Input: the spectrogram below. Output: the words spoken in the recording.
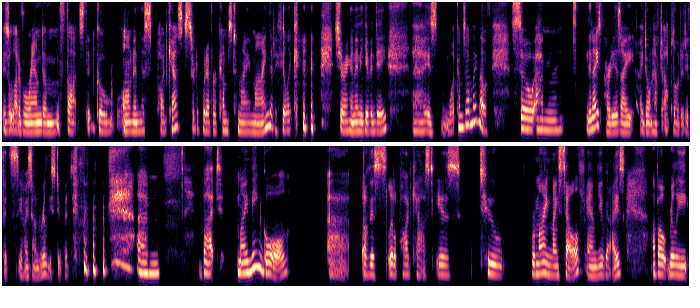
there's a lot of random thoughts that go on in this podcast, sort of whatever comes to my mind that I feel like sharing on any given day uh, is what comes out my mouth. So um, the nice part is I I don't have to upload it if it's if I sound really stupid. um, but my main goal uh, of this little podcast is to remind myself and you guys about really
